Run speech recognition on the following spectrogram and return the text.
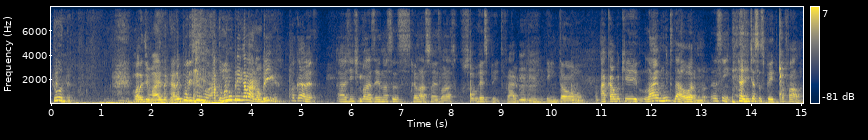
Tudo. Rola demais, né, cara? E política, a turma não briga lá, não, briga? Ó, cara, a gente baseia nossas relações lá sobre o respeito, fraga. Uhum. Então, acaba que lá é muito da hora, mano. Assim, a gente é suspeito pra falar.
